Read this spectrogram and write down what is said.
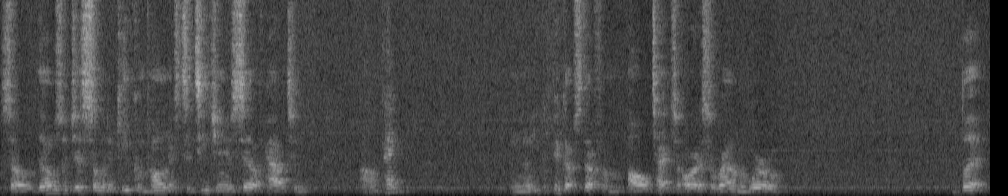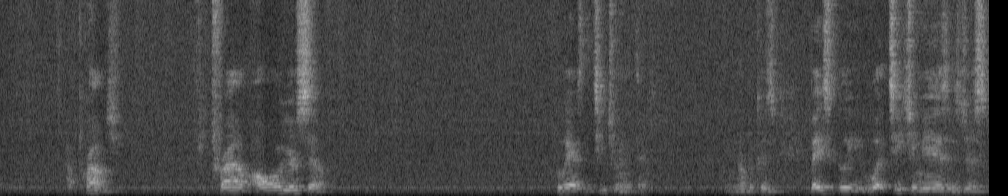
So those are just some of the key components to teaching yourself how to um, paint. You know, you can pick up stuff from all types of artists around the world, but I promise you, if you try them all yourself, who has to teach you anything? You know, because basically what teaching is is just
